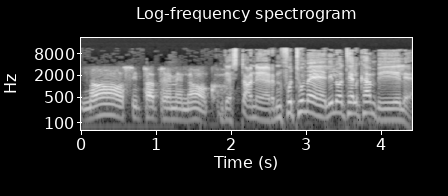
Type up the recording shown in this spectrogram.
No siphapheme nokho. ngestaneri nifuthumele ilothe likhambile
